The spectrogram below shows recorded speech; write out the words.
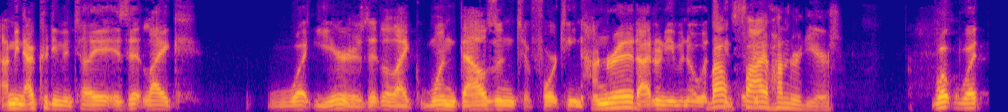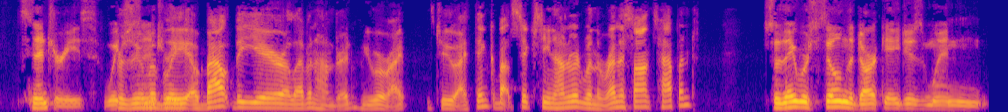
I mean, I couldn't even tell you. Is it like what year? Is it like one thousand to fourteen hundred? I don't even know what. about considered- 500 years, What what centuries? Which presumably century? about the year 1100. You were right. To I think about 1600 when the Renaissance happened. So they were still in the Dark Ages when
